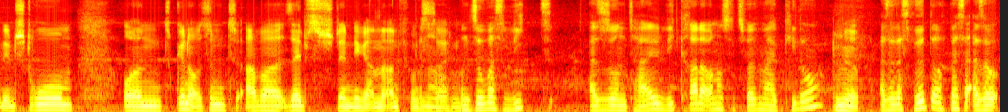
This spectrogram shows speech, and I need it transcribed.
den Strom und genau, sind aber Selbstständige an genau. Anführungszeichen. Und sowas wiegt, also so ein Teil wiegt gerade auch noch so 12,5 Kilo. ja. Also das wird auch besser. Also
